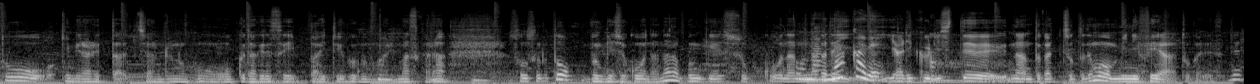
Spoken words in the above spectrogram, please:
と決められたジャンルの本を置くだけで精一杯という部分もありますから、そうすると文芸書コーナーなら文芸書コーナーの中でやりくりしてなんとかちょっとでもミニフェアとかですね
